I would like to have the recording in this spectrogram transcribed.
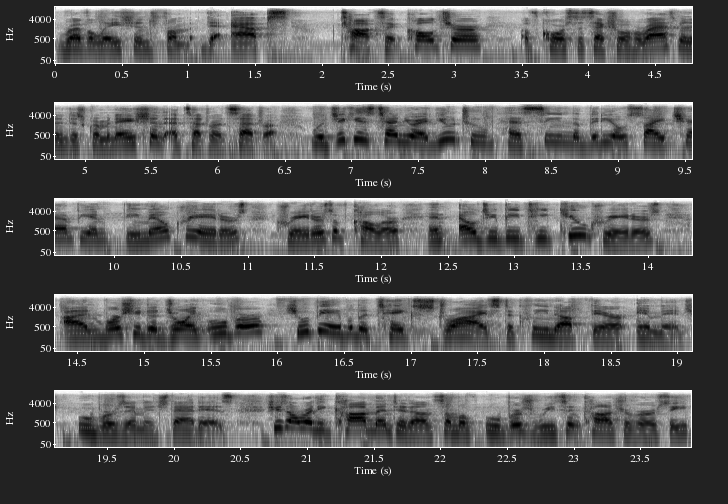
revelations from the app's toxic culture of course, the sexual harassment and discrimination, etc., etc. Wojcicki's tenure at YouTube has seen the video site champion female creators, creators of color, and LGBTQ creators. And were she to join Uber, she would be able to take strides to clean up their image, Uber's image, that is. She's already commented on some of Uber's recent controversy,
